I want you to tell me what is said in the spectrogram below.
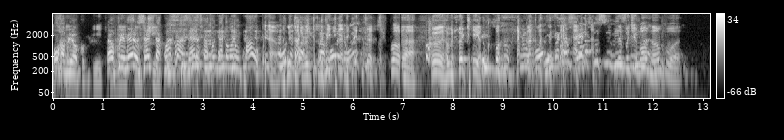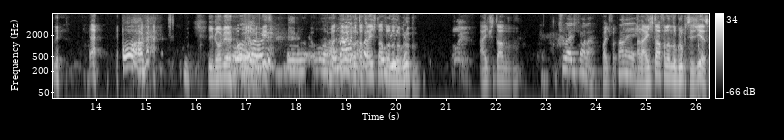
Porra, Brioco. É o primeiro set, tá 4x0, você tá falando que tá tomando um pau? Não, vôlei, não é? brincadeira. Porra, porra, Bioquinho. Porra, Pro vôlei, pra Esse é um cacete. cara pessimista, não é futebol, não, pô. Porra, velho. Igual minha. Uma ô, vez- Uma eu tava, a gente tava falando no grupo. A gente tava. Deixa o Ed falar. Pode falar. Fala aí. A gente tava falando no grupo esses dias.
